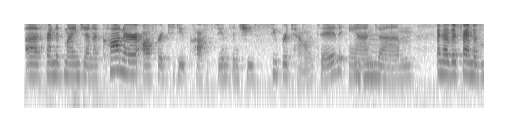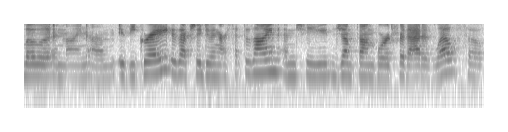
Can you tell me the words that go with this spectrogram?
a friend of mine, Jenna Connor, offered to do costumes, and she's super talented. And um, Another friend of Lola and mine, um, Izzy Gray, is actually doing our set design, and she jumped on board for that as well. So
